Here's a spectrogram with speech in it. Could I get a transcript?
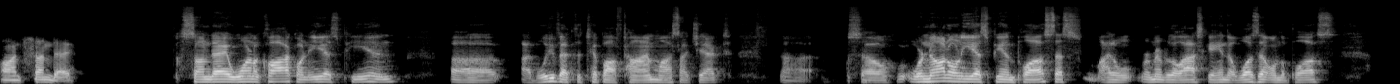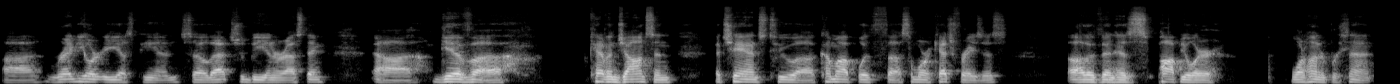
on Sunday. Sunday, one o'clock on ESPN. Uh, I believe that's the tip-off time. Last I checked. Uh, so we're not on ESPN Plus. That's I don't remember the last game that wasn't on the Plus. Uh, regular ESPN. So that should be interesting. Uh, give uh, Kevin Johnson a chance to uh, come up with uh, some more catchphrases other than his popular 100%,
